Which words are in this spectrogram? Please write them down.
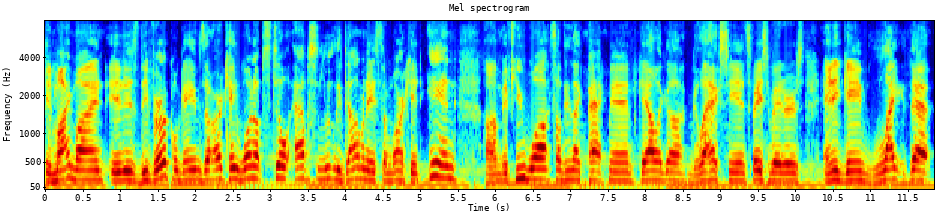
In my mind, it is the vertical games that arcade one-up still absolutely dominates the market in. Um, if you want something like Pac-Man, Galaga, Galaxian, Space Invaders, any game like that,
